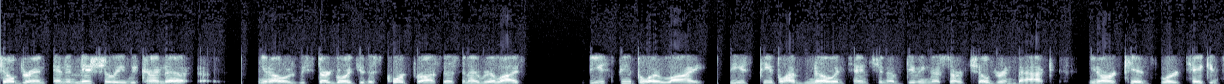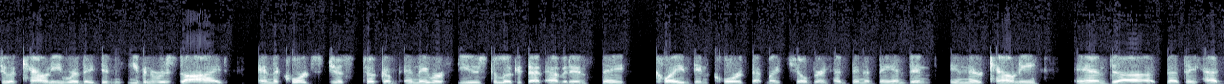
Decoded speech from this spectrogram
children. And initially, we kind of, you know, we started going through this court process, and I realized these people are lying. These people have no intention of giving us our children back. You know, our kids were taken to a county where they didn't even reside, and the courts just took them, and they refused to look at that evidence. They claimed in court that my children had been abandoned in their county and uh, that they had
